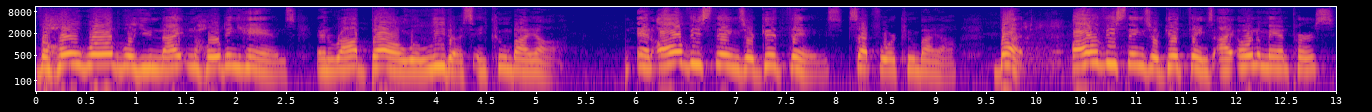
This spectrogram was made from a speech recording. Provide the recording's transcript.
the whole world will unite in holding hands, and Rob Bell will lead us in kumbaya. And all these things are good things, except for kumbaya. But all of these things are good things. I own a man purse,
